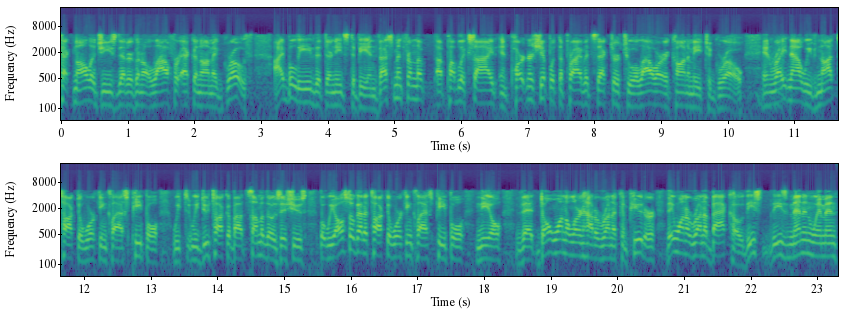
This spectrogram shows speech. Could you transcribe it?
technologies that are going to allow for economic growth. I believe that there needs to be investment from the uh, public side in partnership with the private sector to allow our economy to grow. And right now we've not talked to working class people. We, we do talk about some of those issues, but we also got to talk to working class people, Neil, that don't want to learn how to run a computer. They want to run a backhoe. These, these men and women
